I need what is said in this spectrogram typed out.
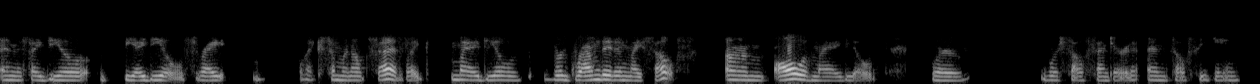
And this ideal the ideals right? Like someone else said like my ideals were grounded in myself. Um all of my ideals were were self-centered and self-seeking.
